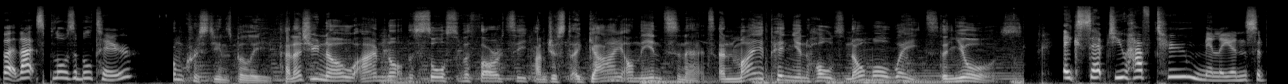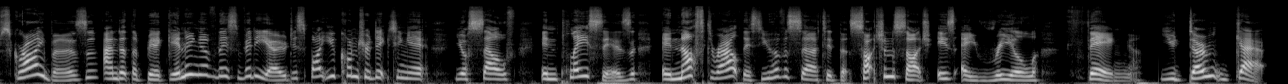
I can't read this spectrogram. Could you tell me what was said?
but that's plausible too. Christians believe. And as you know, I'm not the source of authority, I'm just a guy on the internet, and my opinion holds no more weight than yours. Except you have 2 million subscribers, and at the beginning of this video, despite you contradicting it yourself in places, enough throughout this you have asserted that such and such is a real thing. You don't get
